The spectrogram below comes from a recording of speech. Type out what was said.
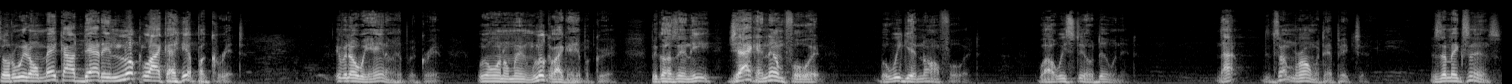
so that we don't make our daddy look like a hypocrite. Even though we ain't a hypocrite. We don't want him to look like a hypocrite. Because then he jacking them for it, but we getting off for it while we still doing it. Not there's something wrong with that picture. Does that make sense?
